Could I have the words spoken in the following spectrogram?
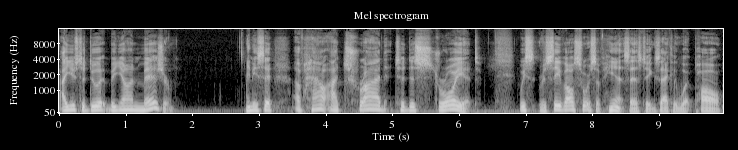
I used to do it beyond measure. And he said, Of how I tried to destroy it we receive all sorts of hints as to exactly what Paul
